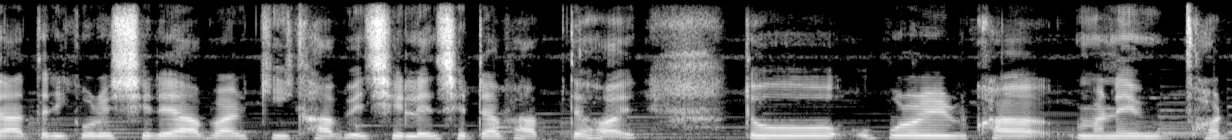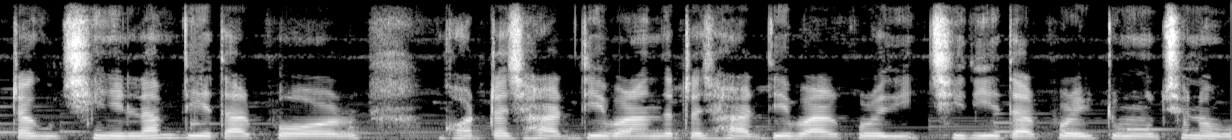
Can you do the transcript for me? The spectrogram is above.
তাড়াতাড়ি করে সেরে আবার কি খাবে ছেলে সেটা ভাবতে হয়। তো উপরের মানে ঘরটা গুছিয়ে নিলাম, দিয়ে তারপর ঘরটা ঝাড় দিয়ে, বারান্দাটা ঝাড় দিয়ে বার করে দিচ্ছি, দিয়ে তারপর একটু মুছে নেব।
